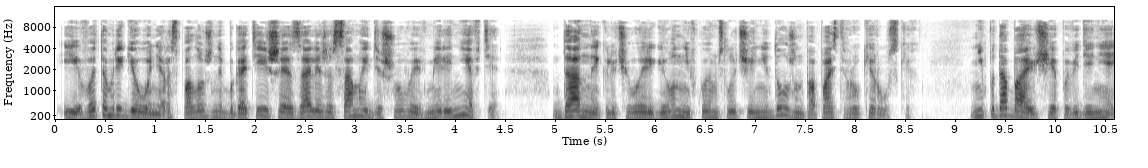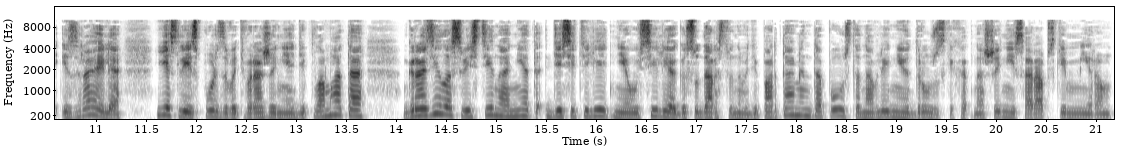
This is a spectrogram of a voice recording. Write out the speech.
и в этом регионе расположены богатейшие залежи самой дешевой в мире нефти. Данный ключевой регион ни в коем случае не должен попасть в руки русских. Неподобающее поведение Израиля, если использовать выражение дипломата, грозило свести на нет десятилетние усилия Государственного департамента по установлению дружеских отношений с арабским миром.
